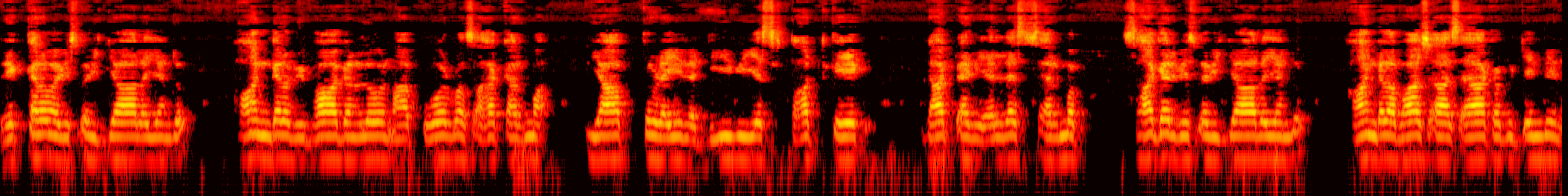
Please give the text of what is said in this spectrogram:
విక్రమ విశ్వవిద్యాలయంలో ఆంగ్ల విభాగంలో నా పూర్వ సహకర్మ వ్యాప్తుడైన డివిఎస్ టాట్ కేక్ డాక్టర్ ఎల్ఎస్ శర్మ సాగర్ విశ్వవిద్యాలయంలో ఆంగ్ల భాషా శాఖకు చెందిన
